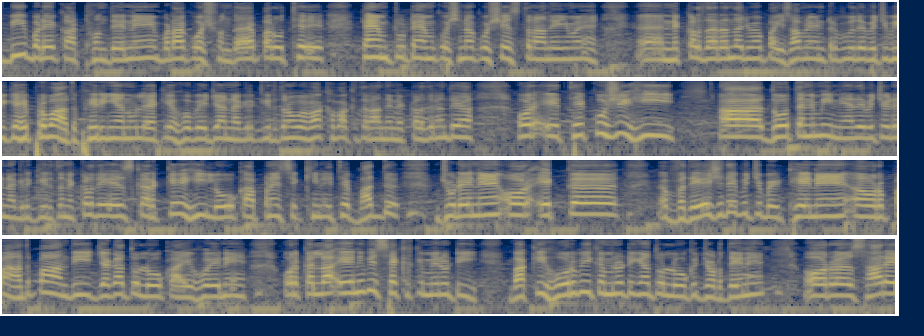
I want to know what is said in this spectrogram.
ਵੀ ਬੜੇ ਇਕੱਠ ਹੁੰਦੇ ਨੇ ਬੜਾ ਕੁਝ ਹੁੰਦਾ ਹੈ ਪਰ ਉੱਥੇ ਟਾਈਮ ਟੂ ਟਾਈਮ ਕੁਛ ਨਾ ਕੁਛ ਇਸ ਤਰ੍ਹਾਂ ਦੇ ਜਿਵੇਂ ਨਿਕਲਦਾ ਰਹਿੰਦਾ ਜਿਵੇਂ ਭਾਈ ਸਾਹਿਬ ਨੇ ਇੰਟਰਵਿਊ ਦੇ ਵਿੱਚ ਵੀ ਕਹੇ ਪ੍ਰਭਾਤ ਫੇਰੀਆਂ ਨੂੰ ਲੈ ਕੇ ਹੋਵੇ ਜਾਂ ਨਗਰ ਕੀਰਤਨ ਹੋਵੇ ਵੱਖ-ਵੱਖ ਤਰ੍ਹਾਂ ਦੇ ਨਿਕਲਦੇ ਰਹਿੰਦੇ ਆ। ਔਰ ਇੱਥੇ ਕੁਝ ਹੀ ਅ, ਦੋ ਤਿੰਨ ਮਹੀਨਿਆਂ ਦੇ ਵਿੱਚ ਜਿਹੜੇ ਨਗਰ ਕੀਰਤਨ ਨਿਕਲਦੇ, ਇਸ ਕਰਕੇ ਹੀ ਲੋਕ ਆਪਣੇ ਸਿੱਖੀ ਨੇ ਇੱਥੇ ਵੱਧ ਜੁੜੇ ਨੇ ਔਰ ਇੱਕ ਵਿਦੇਸ਼ ਦੇ ਵਿੱਚ ਬੈਠੇ ਨੇ ਔਰ ਭਾਂਤ ਭਾਂਤ ਦੀ ਜਗ੍ਹਾ ਤੋਂ ਲੋਕ ਆਏ ਹੋਏ ਨੇ ਔਰ ਕੱਲਾ ਇਹ ਨਹੀਂ ਵੀ ਸਿੱਖ ਕਮਿਊਨਿਟੀ ਬਾਕੀ ਹੋਰ ਵੀ ਕਮਿਊਨਿਟੀਆਂ ਤੋਂ ਲੋਕ ਜੁੜਦੇ ਨੇ ਔਰ ਸਾਰੇ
